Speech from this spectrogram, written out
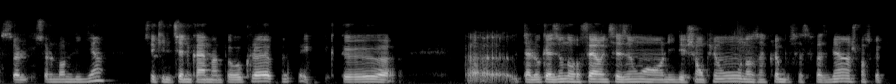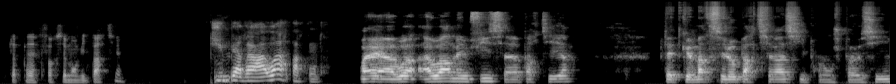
seul- seulement de Ligue 1. C'est qu'ils tiennent quand même un peu au club et que euh, tu as l'occasion de refaire une saison en Ligue des Champions dans un club où ça se passe bien. Je pense que tu n'as pas forcément envie de partir. Tu perdras Awar par contre. Ouais, avoir, avoir Memphis à partir. Peut-être que Marcelo partira s'il prolonge pas aussi.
